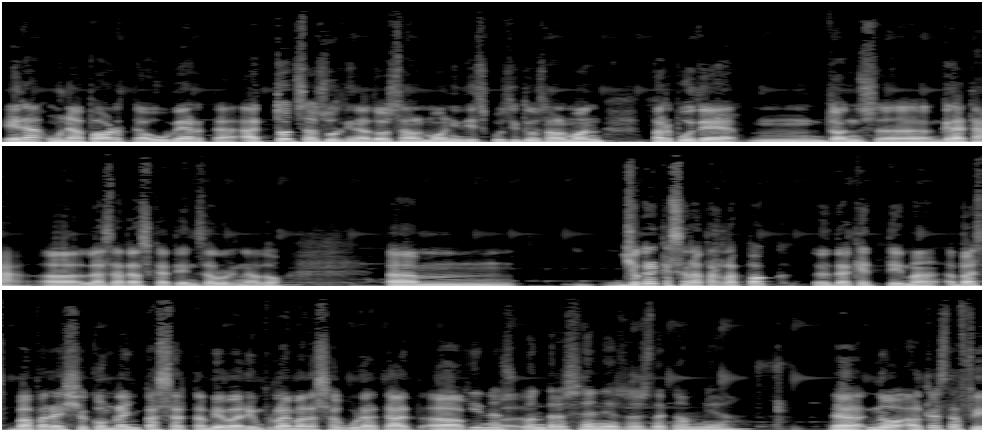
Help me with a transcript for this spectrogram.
era una porta oberta a tots els ordinadors del món i dispositius del món per poder mm, doncs, eh, gratar eh, les dades que tens de l'ordinador. Um, jo crec que se n'ha parlat poc eh, d'aquest tema. Va, va aparèixer com l'any passat també va haver un problema de seguretat. Eh, Quines contrasenyes has de canviar? Eh, no, el que has de fer,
